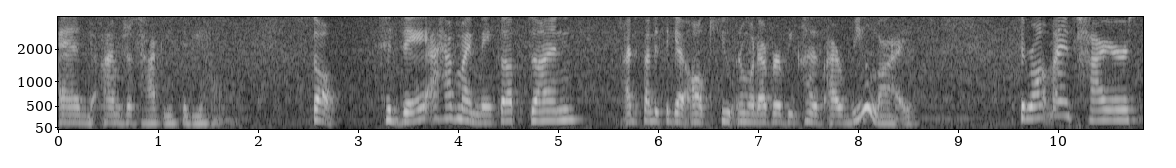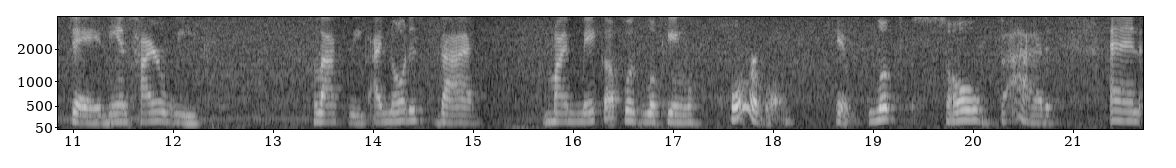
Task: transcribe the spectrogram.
and i'm just happy to be home. So today i have my makeup done. I decided to get all cute and whatever because i realized throughout my entire stay the entire week last week i noticed that my makeup was looking horrible. It looked so bad. And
